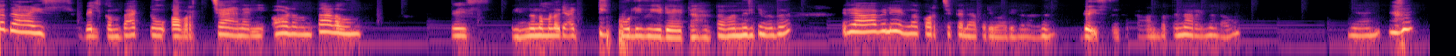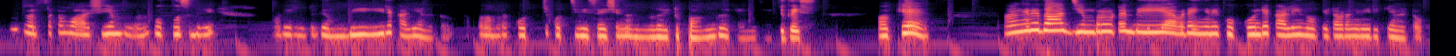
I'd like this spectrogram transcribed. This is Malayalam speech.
Hello guys welcome back to our channel Olavum Thalavum. Guys ഇന്ന് നമ്മളൊരു അടിപൊളി വീഡിയോ ആയിട്ടാണ് കേട്ടോ വന്നിരിക്കുന്നത്. രാവിലെയുള്ള കുറച്ച് കലാപരിപാടികളാണ്. ഗൈസ് കാണുമ്പോൾ തന്നെ അറിയുന്നുണ്ടാവും. ഞാൻ ഡ്രസ്സൊക്കെ വാഷ് ചെയ്യാൻ പോവാണ്. കുക്കൂസ് ഡേ അവിടെ ഇരുന്നിട്ട് ഗംഭീര കളിയാണ് കേട്ടോ. അപ്പോൾ നമ്മുടെ കൊച്ചു കൊച്ചു വിശേഷങ്ങൾ നിങ്ങളായിട്ട് പങ്കുവെക്കാൻ വിചാരിച്ചു ഗൈസ് ഓക്കെ അങ്ങനെ ഇതാ ജിംബ്രൂട്ടൻ ദേ അവിടെ ഇങ്ങനെ കുക്കുവിന്റെ കളി നോക്കിയിട്ട് അവിടെ ഇങ്ങനെ ഇരിക്കുകയാണ് കേട്ടോ.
